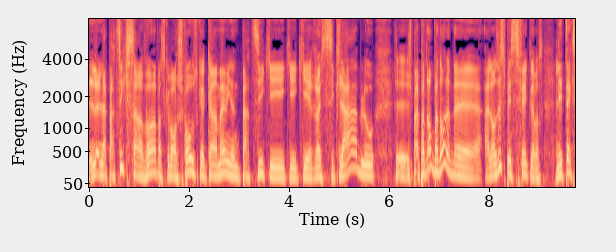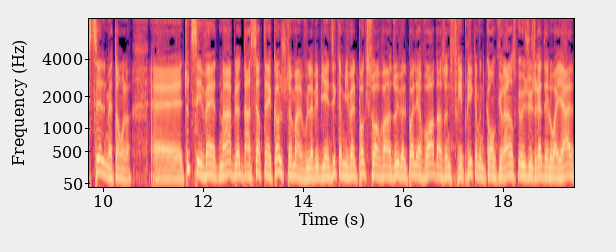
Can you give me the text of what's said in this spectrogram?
la, partie qui s'en va, parce que bon, je suppose que quand même il y a une partie qui est, qui est, qui est recyclable ou je, pardon, pardon, allons-y spécifique là, parce que les textiles, mettons là, euh, tous ces vêtements, là, dans certains cas justement, vous l'avez bien dit, comme ils veulent pas qu'ils soient revendus, ils veulent pas les revoir dans une friperie comme une concurrence qu'eux jugeraient déloyale,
